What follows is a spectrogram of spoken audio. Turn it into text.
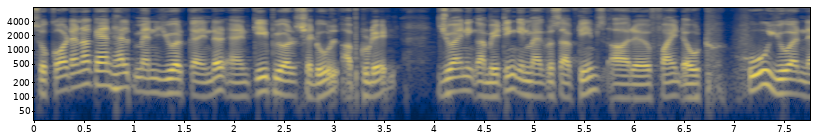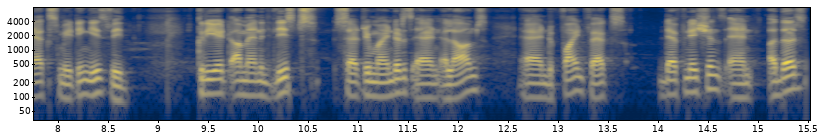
So cortana can help manage your calendar and keep your schedule up to date. Joining a meeting in microsoft teams or uh, find out who your next meeting is with. Create a manage lists set reminders and alarms and find facts definitions and others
